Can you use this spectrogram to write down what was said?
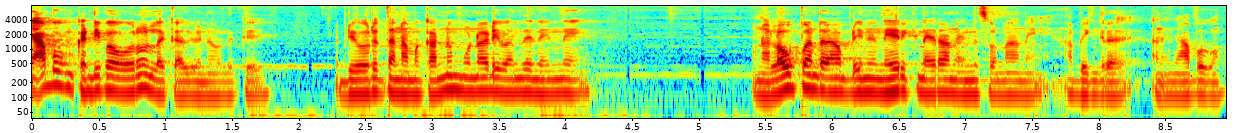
ஞாபகம் கண்டிப்பாக வரும் இல்லை கல்வின் அவளுக்கு. இப்படி ஒருத்தன் நம்ம கண்ணு முன்னாடி வந்து நின்று உன்னை லவ் பண்ணுறேன் அப்படின்னு நேருக்கு நேராக நின்று சொன்னானே அப்படிங்கிற அந்த ஞாபகம்.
